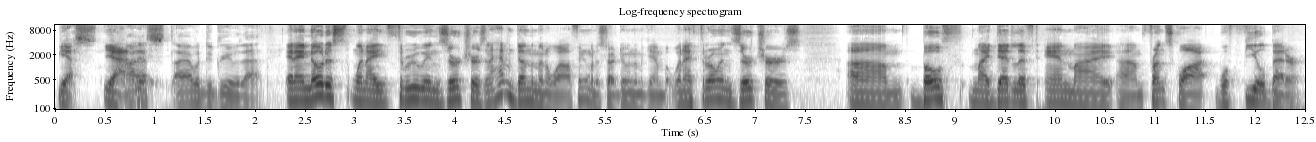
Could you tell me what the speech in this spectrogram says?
yes, Yeah. That's, I would agree with that. And I noticed when I threw in Zerchers, and I haven't done them in a while. I think I'm going to start doing them again. But when I throw in Zerchers, um, both my deadlift and my um, front squat will feel better.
